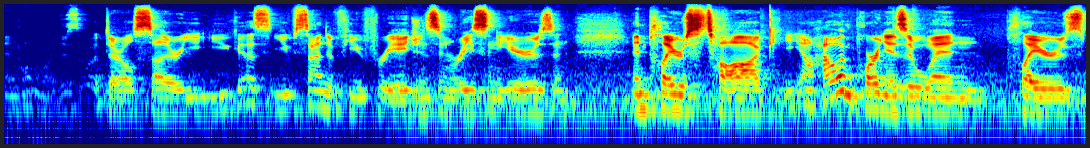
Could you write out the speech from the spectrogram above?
And one more, just about Darryl Sutter, you, you guys, you've signed a few free agents in recent years, and and players talk. You know, how important is it when players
